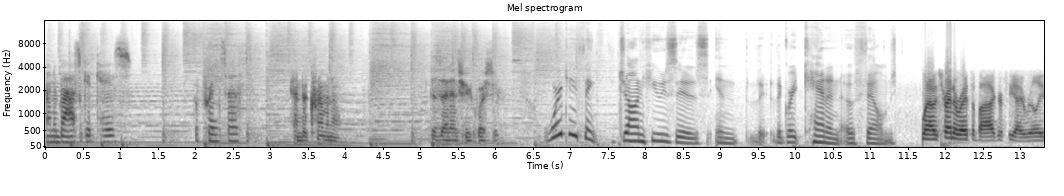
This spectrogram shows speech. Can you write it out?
and a basket case, a princess, and a criminal. Does that answer your question? Where do you think John Hughes is in the, the great canon of films? When I was trying to write the biography, I really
